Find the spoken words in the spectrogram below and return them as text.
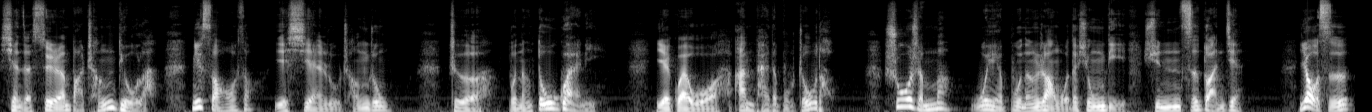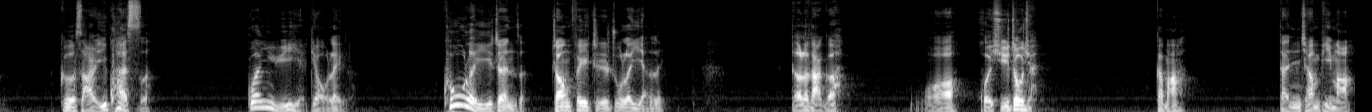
现在虽然把城丢了，你嫂嫂也陷入城中，这不能都怪你，也怪我安排的不周到。”说什么我也不能让我的兄弟寻此短见，要死，哥仨一块死。关羽也掉泪了，哭了一阵子。张飞止住了眼泪。得了，大哥，我回徐州去。干嘛？单枪匹马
